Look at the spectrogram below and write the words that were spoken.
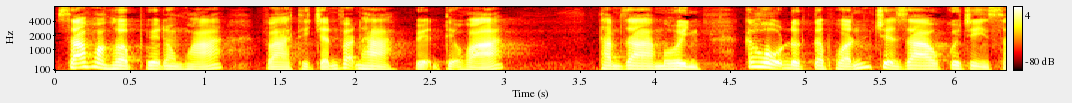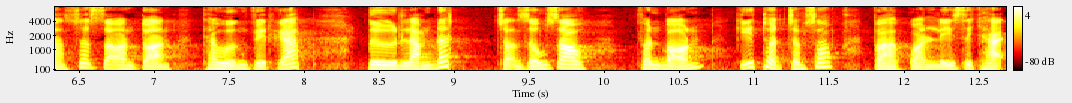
xã Hoàng Hợp, huyện Hoàng Hóa và thị trấn vạn Hà, huyện Thiệu Hóa. Tham gia mô hình, các hộ được tập huấn chuyển giao quy trình sản xuất rau an toàn theo hướng Việt Gáp, từ làm đất, chọn giống rau, phân bón, kỹ thuật chăm sóc và quản lý dịch hại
